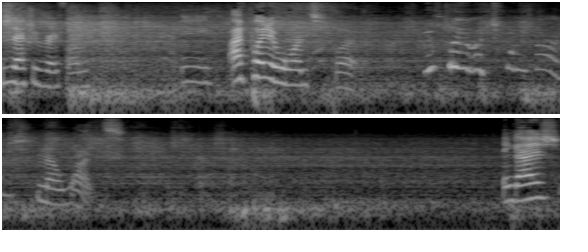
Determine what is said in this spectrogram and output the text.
This is actually very fun. E. I've played it once, but You've played it like 20 times. no, once. And guys,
